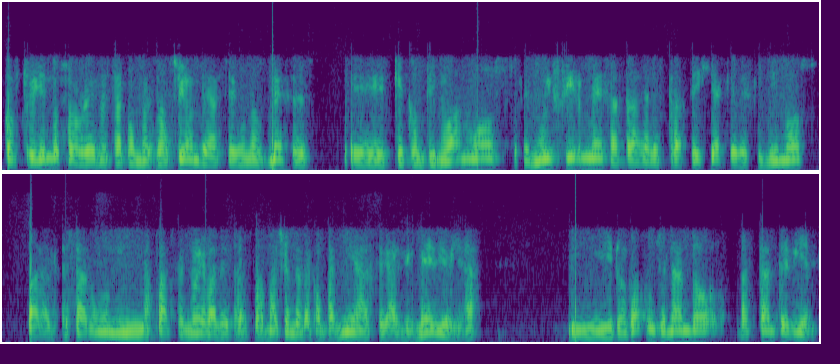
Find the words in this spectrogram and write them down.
construyendo sobre nuestra conversación de hace unos meses, eh, que continuamos muy firmes atrás de la estrategia que definimos para empezar una fase nueva de transformación de la compañía hace año y medio ya. Y nos va funcionando bastante bien,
